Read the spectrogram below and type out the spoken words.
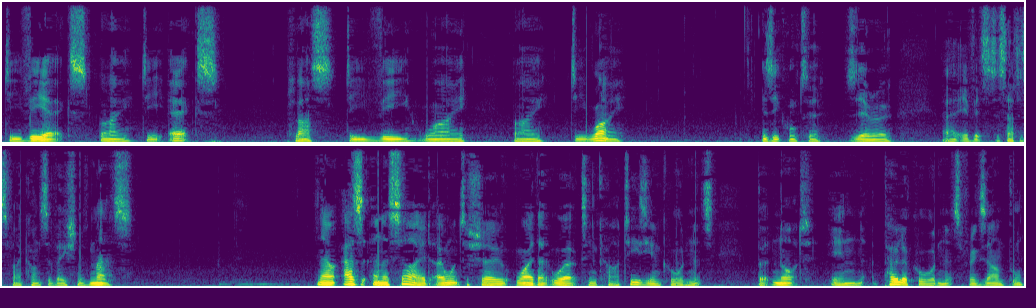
dvx by dx plus dvy by dy is equal to 0 uh, if it's to satisfy conservation of mass. Now, as an aside, I want to show why that works in Cartesian coordinates, but not in polar coordinates, for example.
